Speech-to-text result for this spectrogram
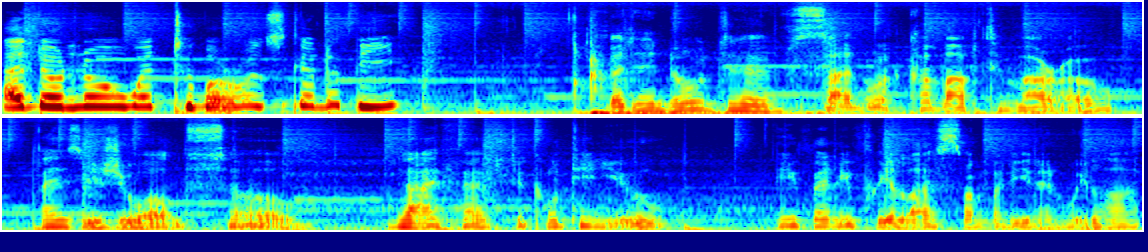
i don't know what tomorrow's gonna be. But i know the sun will come up tomorrow as usual so life has to continue even if we lost somebody that we love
